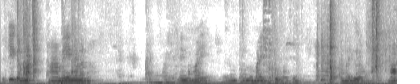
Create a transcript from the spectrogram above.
ตะกี้กันหมักหาแม่งนั่นน่ะ เอาใหม่ แม่งก็ไม่แม่งก็ไม่ผ สมมาสิทำไมเหลืองเนาะ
